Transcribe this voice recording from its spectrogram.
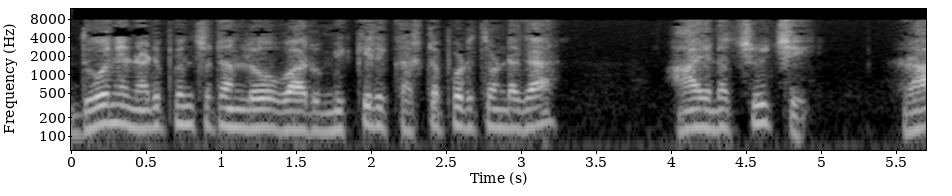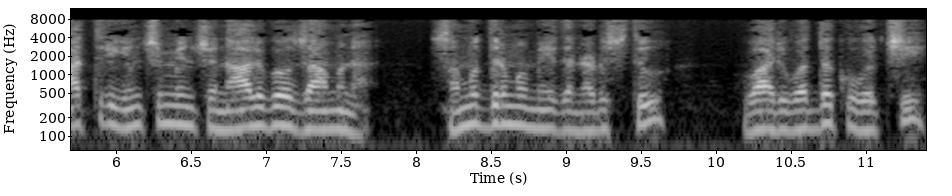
దోణి నడిపించటంలో వారు మిక్కిలి కష్టపడుతుండగా ఆయన చూచి రాత్రి ఇంచుమించు నాలుగో జామున సముద్రము మీద నడుస్తూ వారి వద్దకు వచ్చి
